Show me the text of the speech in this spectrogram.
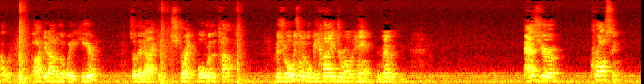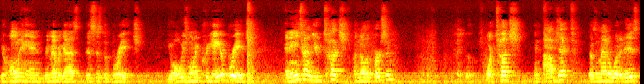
I would pocket out of the way here so that I could strike over the top because you always want to go behind your own hand. Remember, as you're crossing your own hand, remember guys, this is the bridge. You always want to create a bridge, and anytime you touch another person or touch an object, doesn't matter what it is,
